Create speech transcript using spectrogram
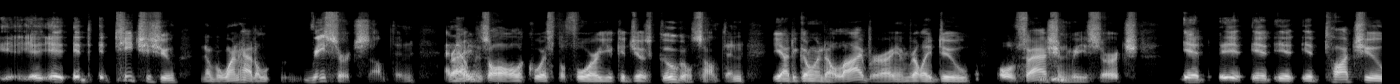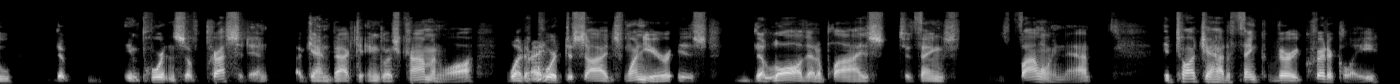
it, it, it, teaches you number one how to research something and right. that was all of course before you could just google something you had to go into a library and really do old fashioned mm-hmm. research it, it it it it taught you the importance of precedent again back to english common law. What a court decides one year is the law that applies to things following that. It taught you how to think very critically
